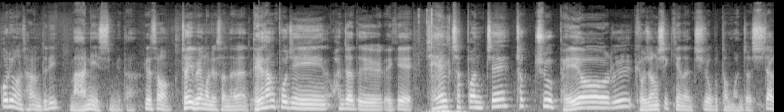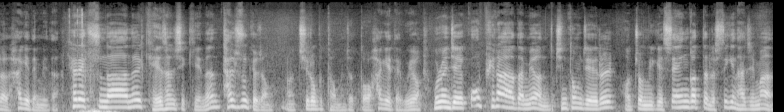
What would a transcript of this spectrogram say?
어려운 사람들이 많이 있습니다. 그래서 저희 병원에서는 대상포진 환자들에게 제일 첫 번째 척추 배열을 교정시키는 치료부터 먼저 시작을 하게 됩니다. 혈액 순환을 개선시키는 탈수 교정 어, 치료부터 먼저 또 하게 되고요. 물론 이제 꼭 필요하다면 진통제를 어, 좀 이게 센 것들을 쓰긴 하지만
